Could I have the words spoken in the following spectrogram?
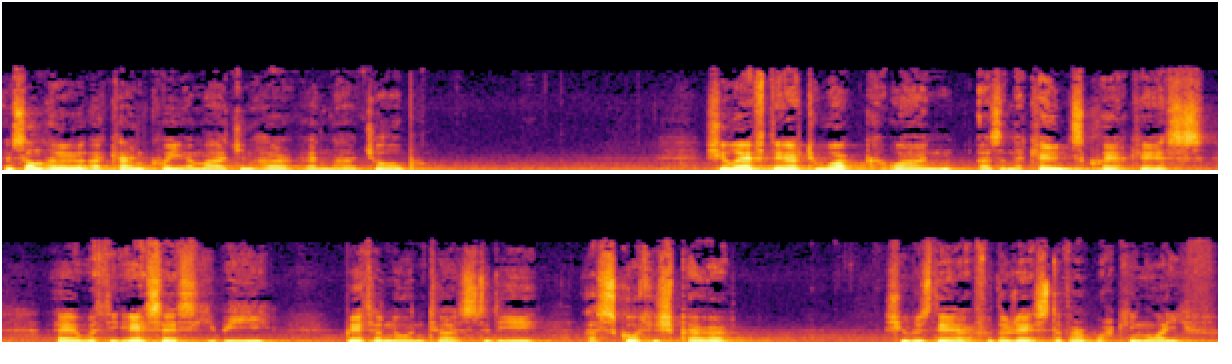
and somehow I can't quite imagine her in that job. She left there to work on as an accounts clerkess uh, with the SSEB, better known to us today as Scottish Power. She was there for the rest of her working life.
